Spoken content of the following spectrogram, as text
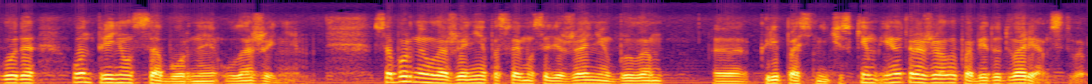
года он принял соборное уложение. Соборное уложение по своему содержанию было э, крепостническим и отражало победу дворянства.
